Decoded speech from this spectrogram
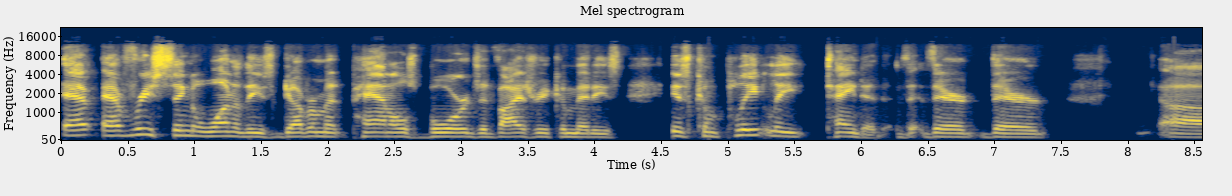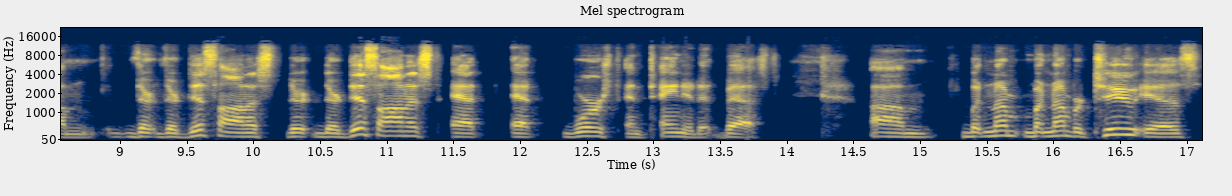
every single one of these government panels, boards, advisory committees is completely tainted. They're they're um, they're they're dishonest. They're they're dishonest at at worst and tainted at best. Um, but number but number two is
